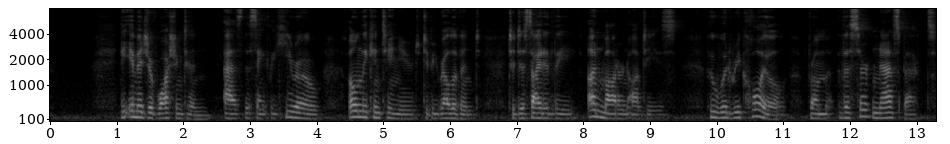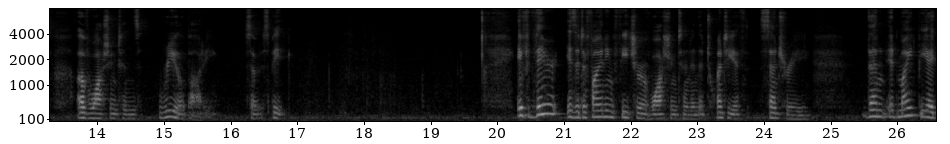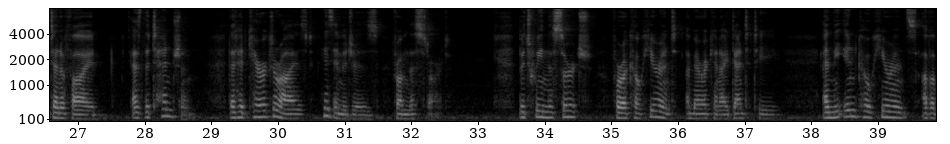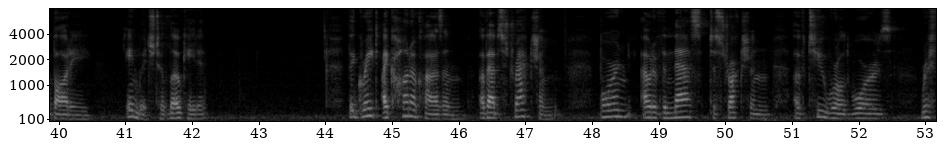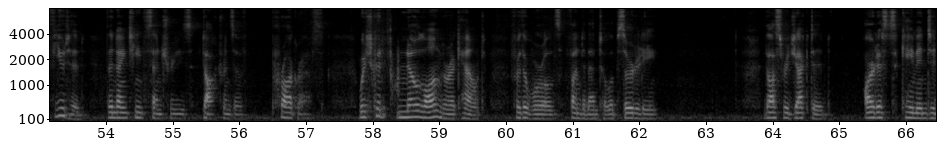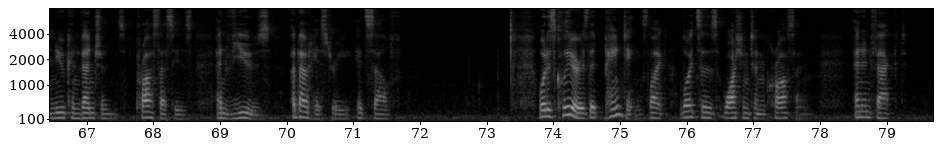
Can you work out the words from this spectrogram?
The image of Washington as the saintly hero only continued to be relevant to decidedly unmodern aunties who would recoil from the certain aspects of Washington's real body, so to speak. If there is a defining feature of Washington in the 20th century, then it might be identified as the tension that had characterized his images from the start between the search for a coherent American identity and the incoherence of a body in which to locate it the great iconoclasm of abstraction born out of the mass destruction of two world wars refuted the 19th century's doctrines of progress, which could no longer account for the world's fundamental absurdity. Thus rejected, artists came into new conventions, processes, and views about history itself. What is clear is that paintings like Leutze's Washington Crossing, and in fact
